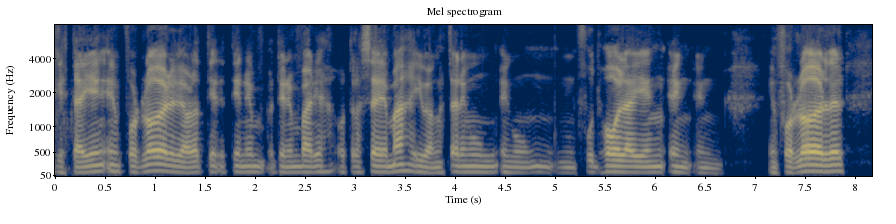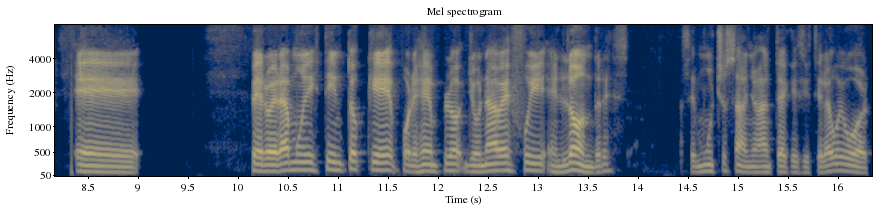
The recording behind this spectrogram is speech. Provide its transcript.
que está ahí en, Fort Lauderdale, ahora tienen, tienen varias otras sedes más y van a estar en un, en un, food hall ahí en, en, en Fort Lauderdale. Eh, pero era muy distinto que, por ejemplo, yo una vez fui en Londres, hace muchos años, antes de que existiera WeWork,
